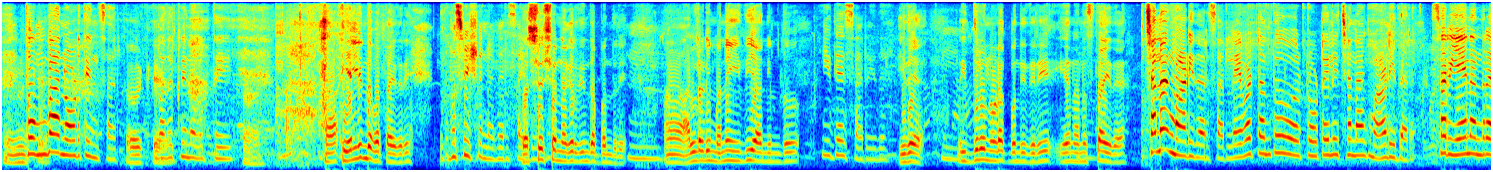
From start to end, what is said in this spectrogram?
ತುಂಬಾ ನೋಡ್ತೀನಿ ಸರ್. ಬದುಕಿನ ವೃತ್ತಿ. ಎಲ್ಲಿಂದ ಬರ್ತಾ ಇದ್ರಿ? ಬಸವೇಶ್ವರ ನಗರ ಬಸವೇಶ್ವರ ನಗರದಿಂದ ಬಂದ್ರಿ. ಆಲ್ರೆಡಿ ಮನೆ ಇದೆಯಾ ನಿಮ್ದು? ಇದೆ ಸರ್ ಇದೆ. ಇದೆ. ಇದ್ರು ನೋಡಕ್ ಬಂದಿದ್ದೀರಿ. ಏನ್ ಅನಿಸ್ತಾ ಇದೆ? ಚೆನ್ನಾಗಿ ಮಾಡಿದ್ದಾರೆ ಸರ್. ಲೇಔಟ್ ಅಂತೂ ಟೋಟಲಿ ಚೆನ್ನಾಗಿ ಮಾಡಿದ್ದಾರೆ. ಸರ್ ಏನಂದ್ರೆ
